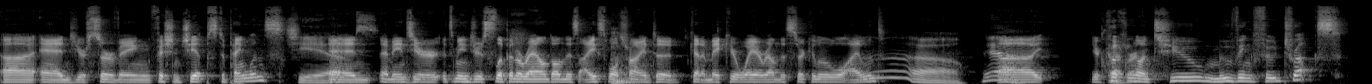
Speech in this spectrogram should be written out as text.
uh, and you're serving fish and chips to penguins. Chips. And that means you're it means you're slipping around on this ice while trying to kind of make your way around this circular little island. oh, yeah. Uh, you're Clever. cooking on two moving food trucks.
